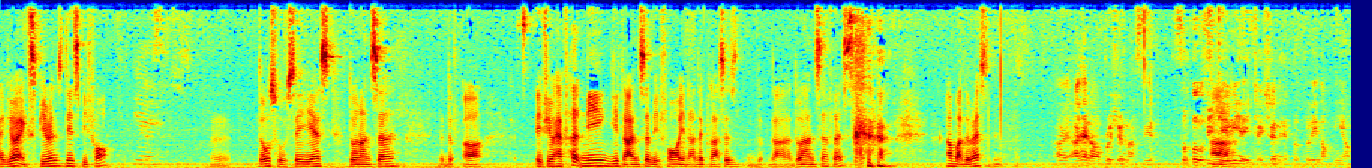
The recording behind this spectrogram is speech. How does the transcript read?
Have you experienced this before? Yes. Mm. Those who say yes, don't answer. Uh, if you have heard me give the answer before in other classes, uh, don't answer first. How about the rest? I, I had an operation last year. So he Ah. gave me an injection and totally knocked me out.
